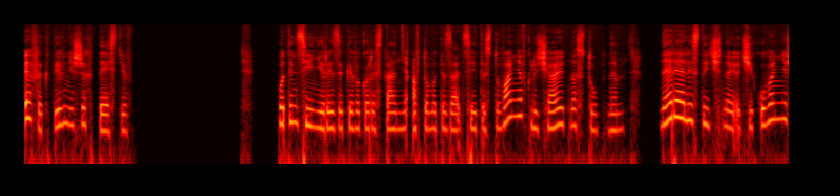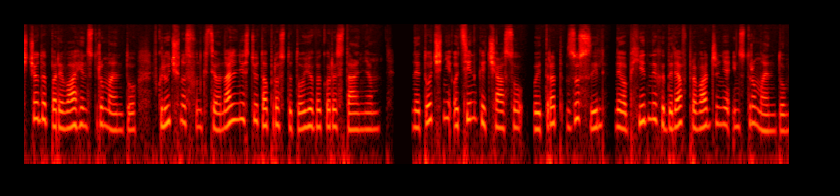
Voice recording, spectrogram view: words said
ефективніших тестів. Потенційні ризики використання автоматизації тестування включають наступне. Нереалістичне очікування щодо переваг інструменту, включно з функціональністю та простотою використання, неточні оцінки часу, витрат, зусиль, необхідних для впровадження інструменту,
